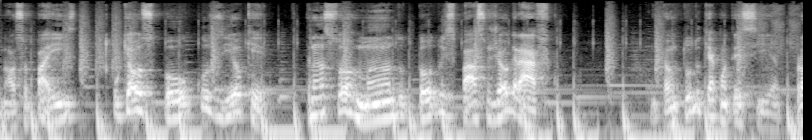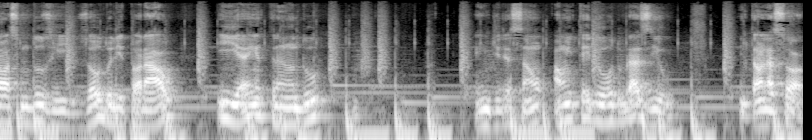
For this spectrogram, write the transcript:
nosso país, o que aos poucos ia o quê? Transformando todo o espaço geográfico. Então tudo que acontecia próximo dos rios ou do litoral ia entrando em direção ao interior do Brasil. Então olha só,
